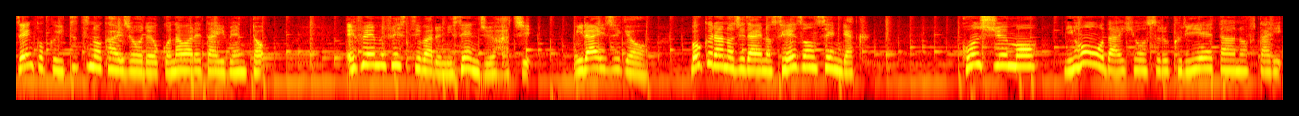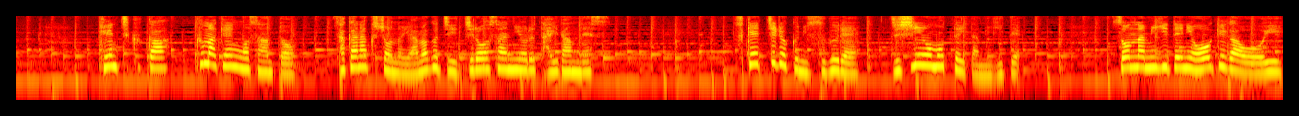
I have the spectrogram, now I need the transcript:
全国5つの会場で行われたイベント。FM フェスティバル2018未来授業。僕らの時代の生存戦略。今週も日本を代表するクリエイターの2人建築家熊健吾さんとサカナクションの山口一郎さんによる対談です。スケッチ力に優れ自信を持っていた右手。そんな右手に大怪我を負い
